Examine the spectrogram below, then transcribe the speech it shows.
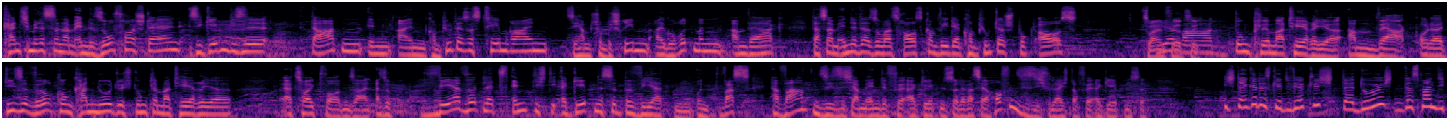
Kann ich mir das dann am Ende so vorstellen, Sie geben diese Daten in ein Computersystem rein, Sie haben schon beschrieben, Algorithmen am Werk, dass am Ende da sowas rauskommt wie der Computer spuckt aus, hier 42. war dunkle Materie am Werk oder diese Wirkung kann nur durch dunkle Materie erzeugt worden sein. Also wer wird letztendlich die Ergebnisse bewerten und was erwarten Sie sich am Ende für Ergebnisse oder was erhoffen Sie sich vielleicht auch für Ergebnisse? Ich denke, das geht wirklich dadurch, dass man die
